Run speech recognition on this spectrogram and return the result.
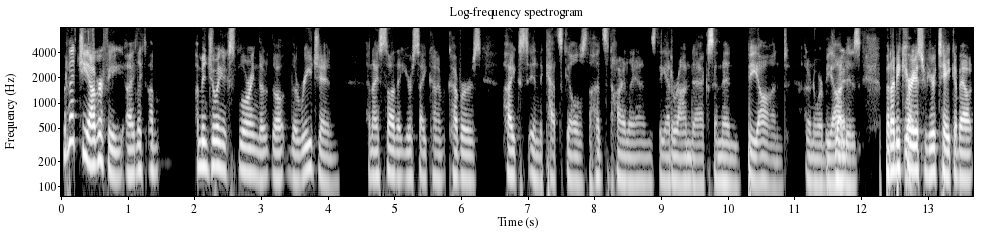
What about geography? I like. I'm, I'm enjoying exploring the, the the region. And I saw that your site kind of covers hikes in the Catskills, the Hudson Highlands, the Adirondacks, and then beyond. I don't know where beyond right. is, but I'd be curious right. from your take about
